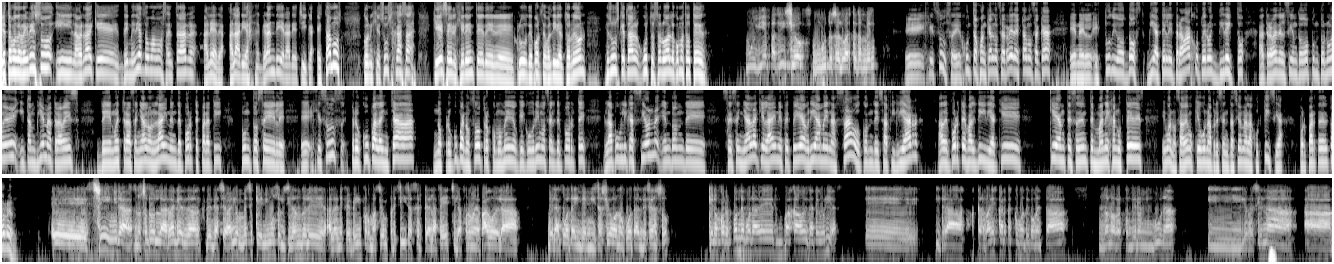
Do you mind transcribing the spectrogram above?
Ya estamos de regreso y la verdad que de inmediato vamos a entrar al área, al área grande y al área chica. Estamos con Jesús Hazard, que es el gerente del eh, Club Deportes Valdivia El Torreón. Jesús, ¿qué tal? Gusto saludarle. ¿Cómo está usted? Muy bien, Patricio. Un gusto saludarte también. Eh, Jesús, eh, junto a Juan Carlos Herrera, estamos acá en el estudio 2 vía teletrabajo, pero en directo a través del 102.9 y también a través de nuestra señal online en deportesparati.cl. Eh, Jesús, preocupa la hinchada, nos preocupa a nosotros como medio que cubrimos el deporte, la publicación en donde se señala que la NFP habría amenazado con desafiliar a Deportes Valdivia. ¿Qué, qué antecedentes manejan ustedes. Y bueno, sabemos que hubo una presentación a la justicia por parte del Torreón. Eh, sí, mira, nosotros la verdad que desde hace varios meses que venimos solicitándole a la NFP información precisa acerca de la fecha y la forma de pago de la, de la cuota de indemnización o cuota del descenso, que nos corresponde por haber bajado de categoría. Eh, y tras, tras varias cartas, como te comentaba, no nos respondieron ninguna y, recién a,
